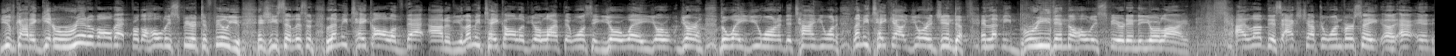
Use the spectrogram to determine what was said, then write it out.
you've got to get rid of all that for the Holy Spirit to fill you. And she said, Listen, let me take all of that out of you. Let me take all of your life that wants it your way, your, your, the way you want it, the time you want it. Let me take out your agenda and let me breathe in the Holy Spirit into your life. I love this. Acts chapter 1, verse 8. Uh, and,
